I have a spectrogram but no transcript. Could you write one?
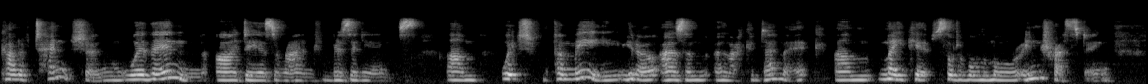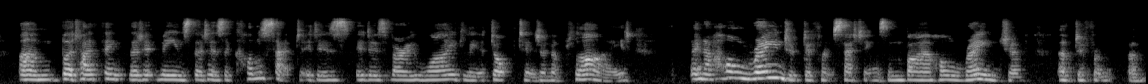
kind of tension within ideas around resilience. Um, which for me, you know, as an, an academic, um, make it sort of all the more interesting Um, but I think that it means that as a concept, it is it is very widely adopted and applied in a whole range of different settings and by a whole range of, of different of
